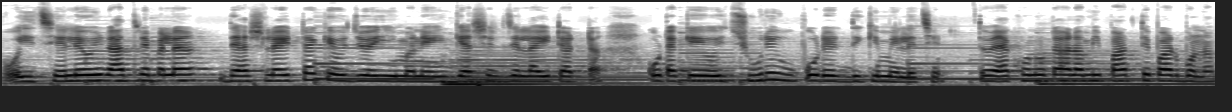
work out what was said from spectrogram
ওই ছেলে ওই রাত্রেবেলা গ্যাস লাইটটাকে ওই যে ওই মানে গ্যাসের যে লাইটারটা ওটাকে ওই চুরে উপরের দিকে মেলেছে। তো এখন ওটা আর আমি পারতে পারব না।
